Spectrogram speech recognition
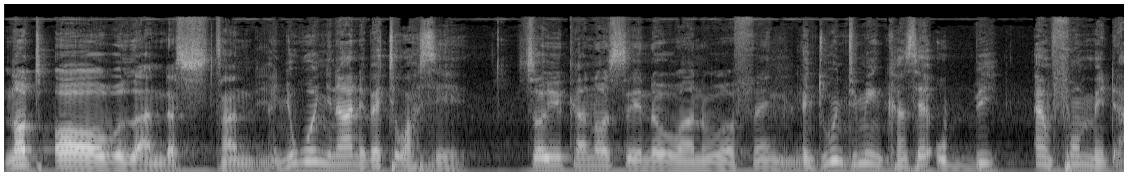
Not all will understand you. ɛnyɛ wɔn nyinaa na ɛbɛte w'aseɛ So you cannot say no one will offend me. enti wontumi nka sɛ obi ɛmfom me da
